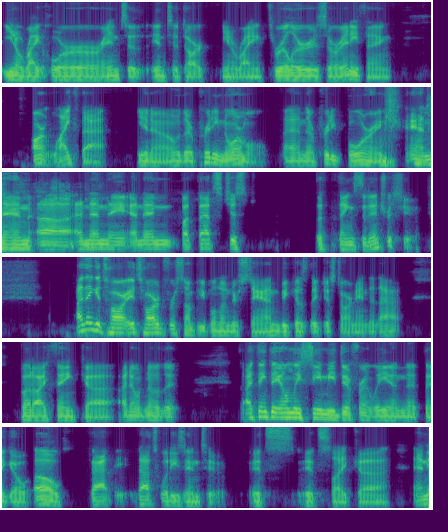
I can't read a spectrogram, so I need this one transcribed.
you know write horror or into into dark you know writing thrillers or anything aren't like that you know? They're pretty normal and they're pretty boring. And then uh and then they and then but that's just the things that interest you. I think it's hard it's hard for some people to understand because they just aren't into that. But i think uh i don't know that i think they only see me differently in that they go oh that that's what he's into. It's it's like uh and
